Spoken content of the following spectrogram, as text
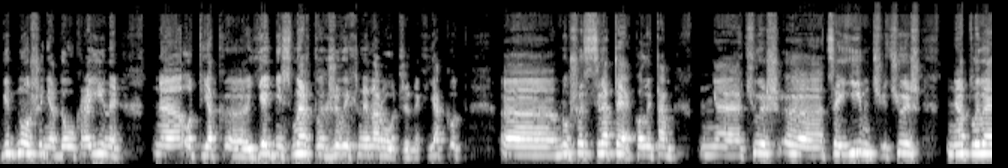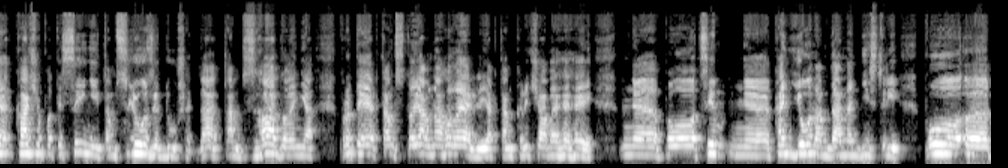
відношення до України, е, от як е, єдність мертвих, живих, ненароджених, як от е, ну, щось святе, коли там чуєш цей гімн, чи чуєш пливе кача по тисині, там сльози душать, да? там згадування про те, як там стояв на Говерлі, як там кричав Егегей, е, по цим е, каньйонам да, на Дністрі, по е,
